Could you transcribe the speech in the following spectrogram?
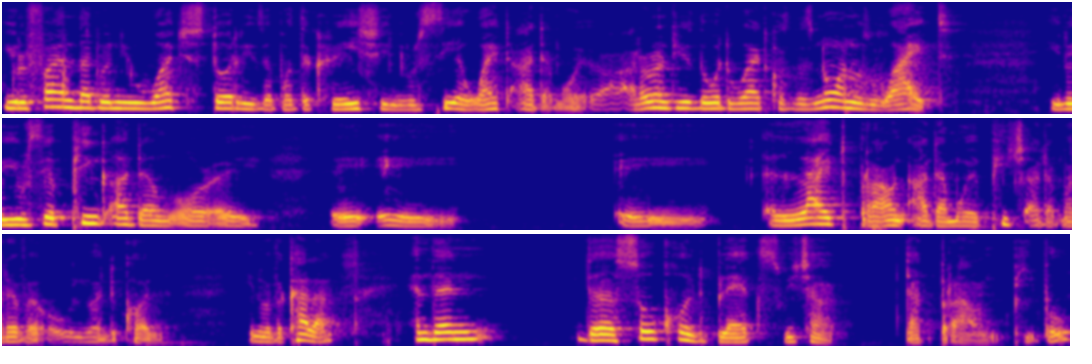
you'll find that when you watch stories about the creation, you'll see a white Adam. Or I don't want to use the word white because there's no one who's white. You know, you'll see a pink Adam or a a a a, a light brown Adam or a peach Adam, whatever you want to call, you know, the color, and then the so-called blacks, which are dark brown people,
